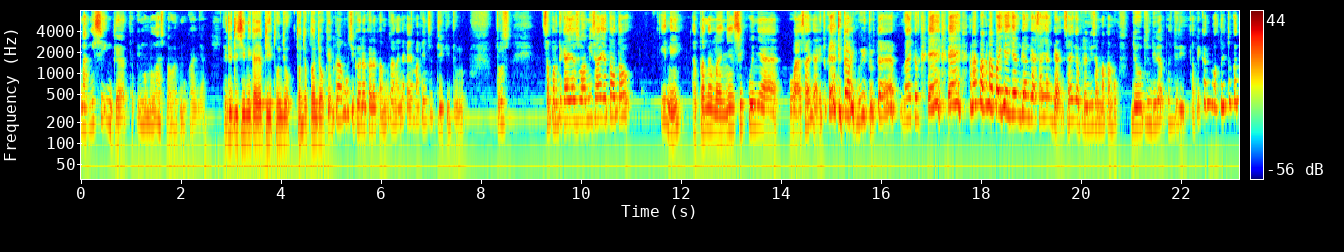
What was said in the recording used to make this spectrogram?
nangis sih enggak, tapi memelas banget mukanya. Jadi di sini kayak ditunjuk, tonjok-tonjokin kamu sih gara-gara kamu sananya kayak makin sedih gitu loh. Terus seperti kayak suami saya tahu-tahu ini apa namanya sikunya wah saya itu kayak ditarik begitu dan naik ke eh eh kenapa kenapa? Iya iya enggak enggak saya enggak saya enggak berani sama kamu. Jawab sendiri apa sendiri. Tapi kan waktu itu kan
